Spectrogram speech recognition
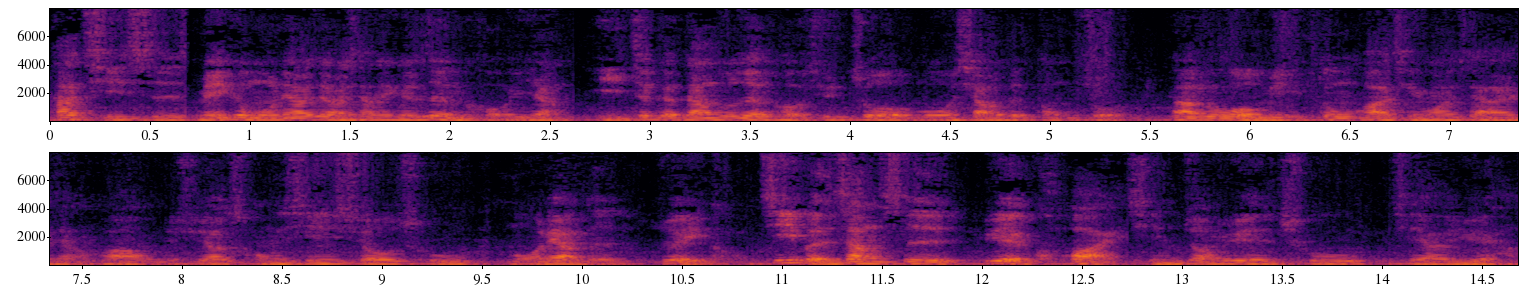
它其实每一个磨料就好像那个刃口一样，以这个当做刃口去做磨削的动作。那如果我们以动画情况下来讲的话，我们需要重新修出磨料的锐口，基本上是越快形状越粗，切要越好。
